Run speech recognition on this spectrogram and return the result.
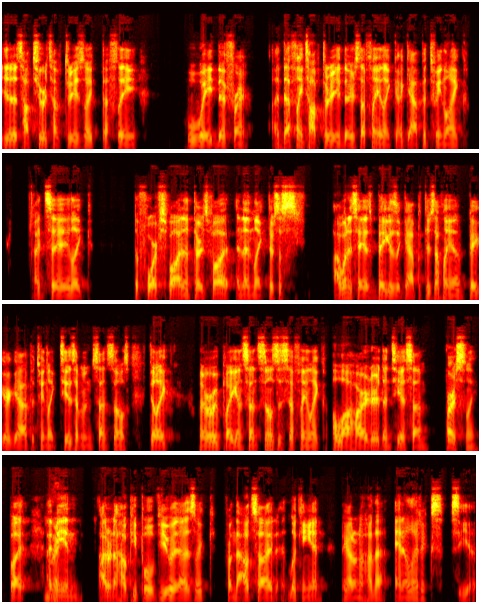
either the top two or top three is like definitely way different. Uh, definitely top three. There's definitely like a gap between like I'd say like the fourth spot and the third spot, and then like there's a I wouldn't say as big as a gap, but there's definitely a bigger gap between like TSM and Sentinels. I feel like whenever we play against Sentinels, it's definitely like a lot harder than TSM personally. But I Right. mean, I don't know how people view it as like from the outside looking in. Like I don't know how the analytics see it.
